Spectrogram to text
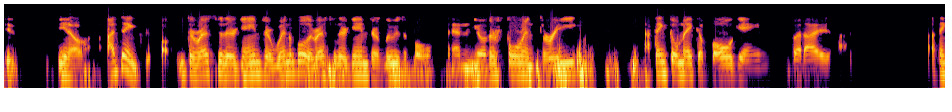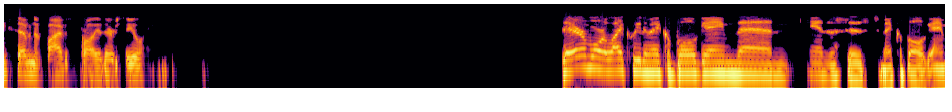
you know, I think the rest of their games are winnable. The rest of their games are losable, and you know they're four and three. I think they'll make a bowl game, but I, I think seven and five is probably their ceiling. They're more likely to make a bowl game than Kansas is to make a bowl game.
